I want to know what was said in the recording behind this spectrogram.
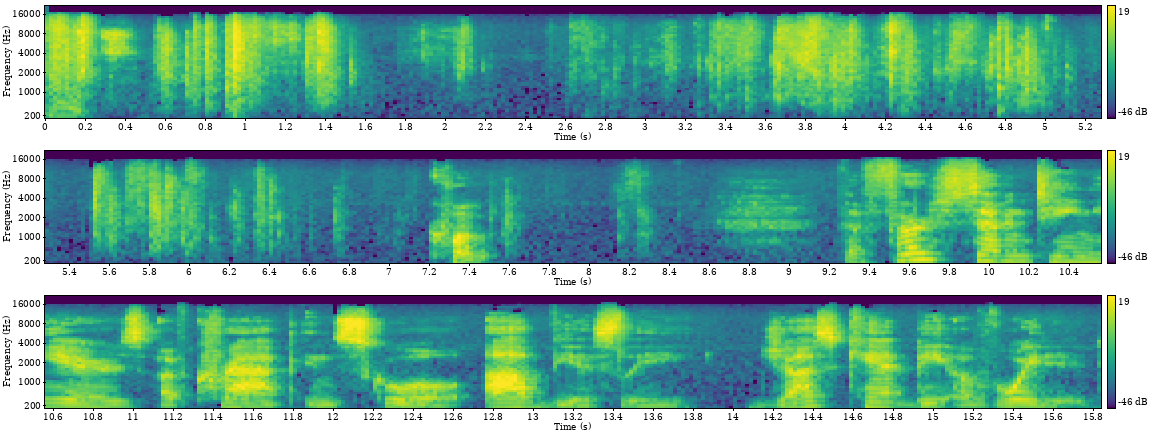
notes. Quote The first 17 years of crap in school obviously just can't be avoided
